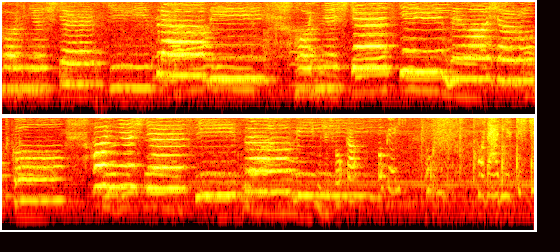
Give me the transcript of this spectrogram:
hodně štěstí, zdraví, hodně štěstí, milá Šarlotko, hodně štěstí, zdraví. Můžeš foukat? OK. OK. Pořádně, ještě,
